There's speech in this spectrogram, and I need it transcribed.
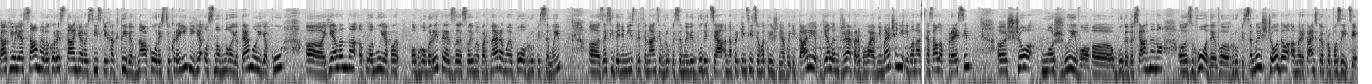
Так, Юлія, саме використання російських активів на користь Україні є основною темою, яку е, Єлен планує обговорити з своїми партнерами по групі семи. Е, засідання міністрів фінансів групи семи відбудеться наприкінці цього тижня в Італії. Єлен вже перебуває в Німеччині, і вона сказала в пресі, е, що можливо буде досягнено згоди в групі семи щодо американської пропозиції.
